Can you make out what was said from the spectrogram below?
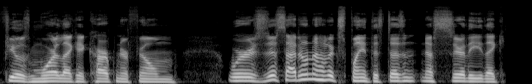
feels more like a Carpenter film, whereas this I don't know how to explain it. This doesn't necessarily like,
